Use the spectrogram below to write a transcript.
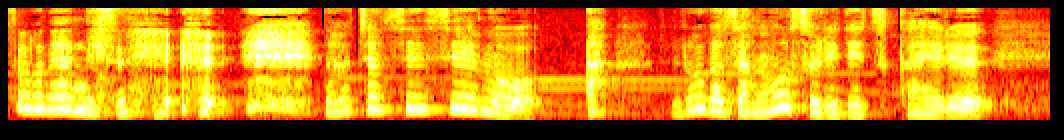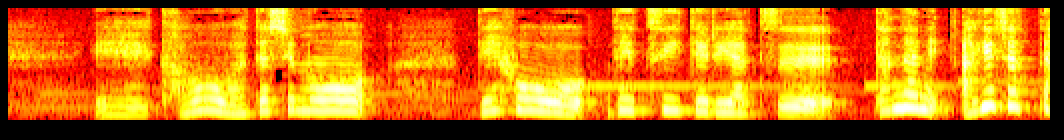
そうなんですね。なおちゃん先生も、あ、ローガさんもそれで使える。えー、顔を私もデフォーでついてるやつ、旦那にあげちゃった。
